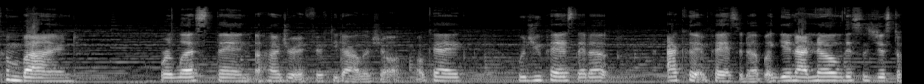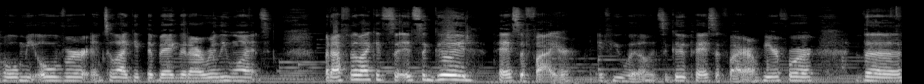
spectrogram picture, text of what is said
combined were less than $150, y'all, okay? Would you pass that up? I couldn't pass it up. Again, I know this is just to hold me over until I get the bag that I really want, but I feel like it's a, it's a good pacifier, if you will. It's a good pacifier. I'm here for the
